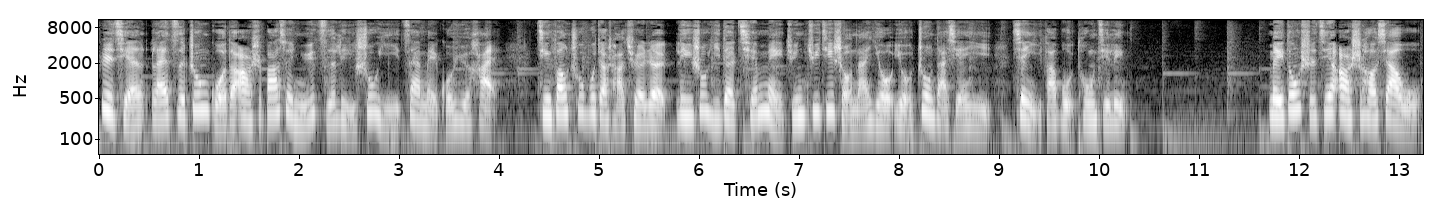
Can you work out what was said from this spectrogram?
日前，来自中国的二十八岁女子李淑仪在美国遇害，警方初步调查确认，李淑仪的前美军狙击手男友有重大嫌疑，现已发布通缉令。美东时间二十号下午，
